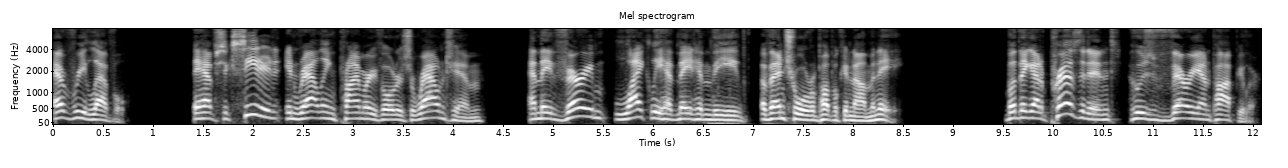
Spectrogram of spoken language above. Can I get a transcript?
every level, they have succeeded in rallying primary voters around him, and they very likely have made him the eventual Republican nominee. But they got a president who's very unpopular,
